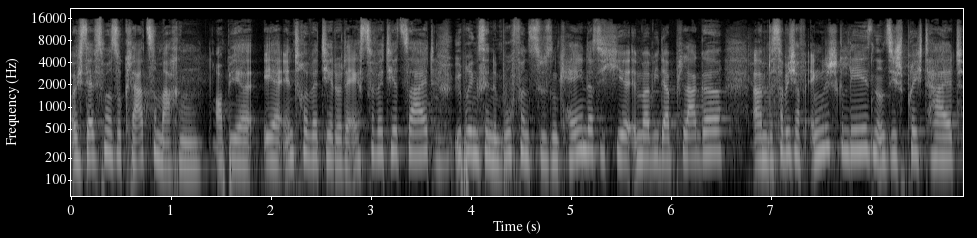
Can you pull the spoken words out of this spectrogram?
euch selbst mal so klar zu machen, ob ihr eher introvertiert oder extrovertiert seid. Mhm. Übrigens in dem Buch von Susan Kane, das ich hier immer wieder plugge, ähm, das habe ich auf Englisch gelesen und sie spricht halt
